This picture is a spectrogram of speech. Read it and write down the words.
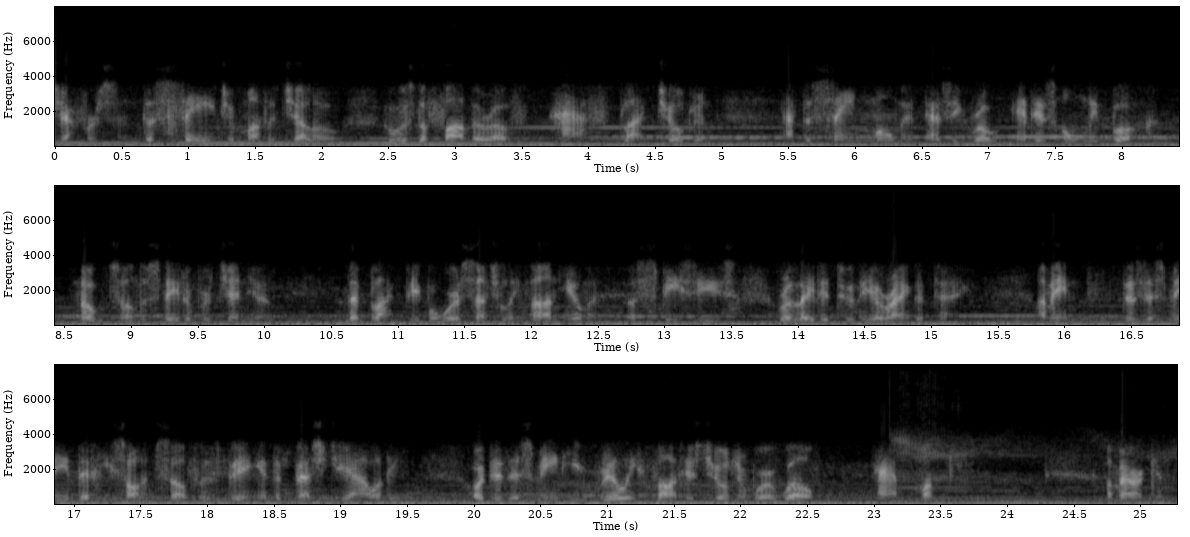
Jefferson, the sage of Monticello, who was the father of half black children, at the same moment as he wrote in his only book, Notes on the State of Virginia, that black people were essentially non human, a species related to the orangutan. I mean, does this mean that he saw himself as being into bestiality? Or did this mean he really thought his children were, well, half monkey? Americans,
